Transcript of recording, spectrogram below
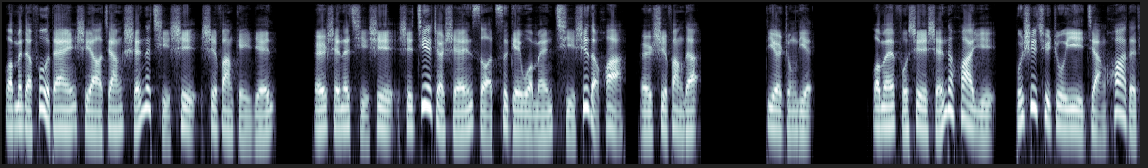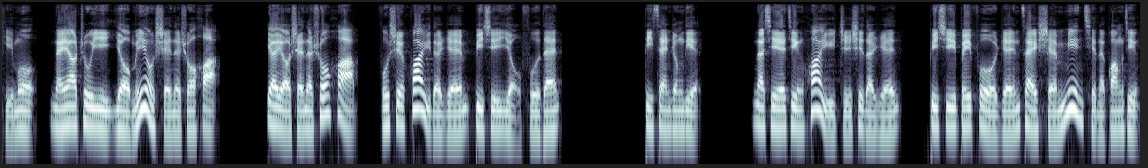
我们的负担是要将神的启示释放给人，而神的启示是借着神所赐给我们启示的话而释放的。第二重点，我们服侍神的话语，不是去注意讲话的题目，乃要注意有没有神的说话，要有神的说话。服侍话语的人必须有负担。第三重点，那些进话语职事的人必须背负人在神面前的光景，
